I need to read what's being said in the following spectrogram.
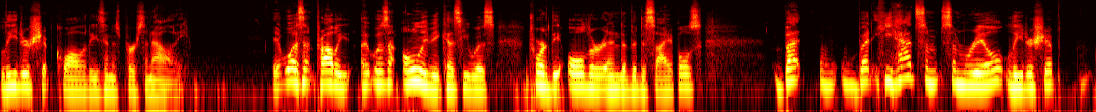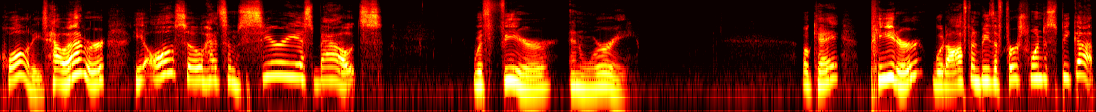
leadership qualities in his personality. It wasn't probably it wasn't only because he was toward the older end of the disciples, but but he had some some real leadership qualities. However, he also had some serious bouts with fear and worry. Okay? Peter would often be the first one to speak up.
